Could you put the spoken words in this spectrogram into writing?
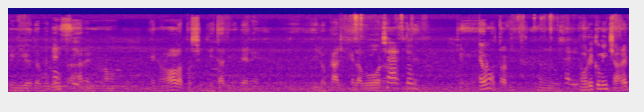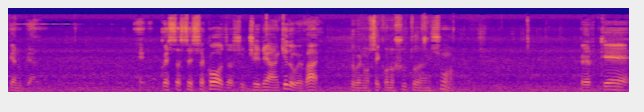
quindi io devo rientrare Eh sì. non ho- e non ho la possibilità di vedere i locali che lavorano. Certo. che- che è un'altra vita, è un, vita. è un ricominciare piano piano. E questa stessa cosa succede anche dove vai, dove non sei conosciuto da nessuno, perché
